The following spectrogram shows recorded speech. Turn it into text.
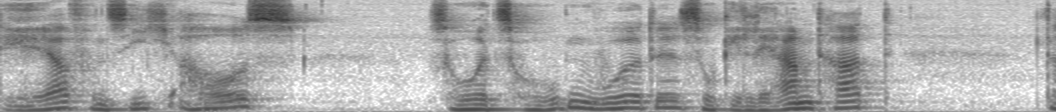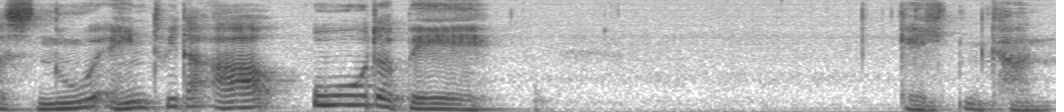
der von sich aus so erzogen wurde, so gelernt hat, dass nur entweder A oder B gelten kann.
